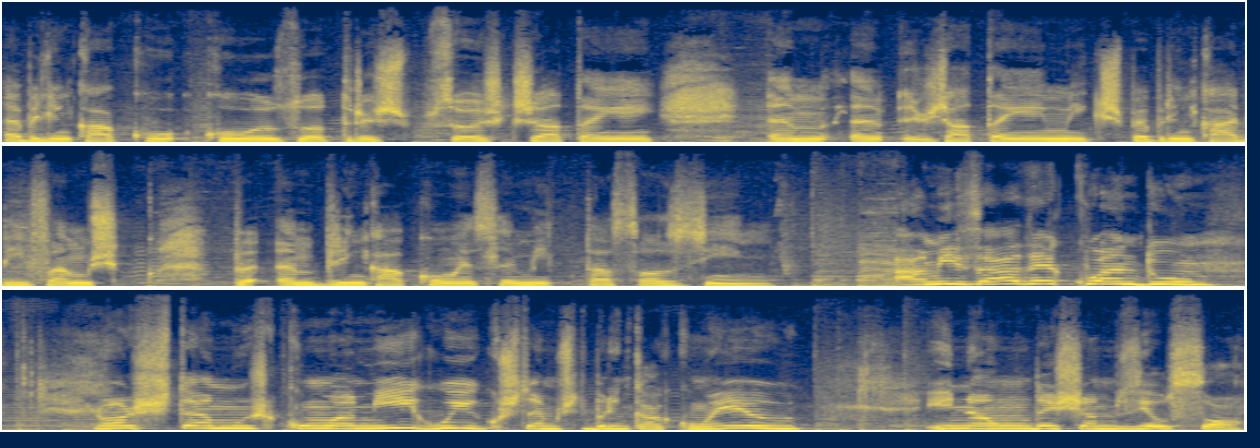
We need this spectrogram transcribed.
a brincar co- com, as outras pessoas que já têm, hum, hum, já têm amigos para brincar e vamos hum, brincar com esse amigo que está sozinho. A amizade é quando nós estamos com um amigo e gostamos de brincar com ele e não deixamos ele só.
